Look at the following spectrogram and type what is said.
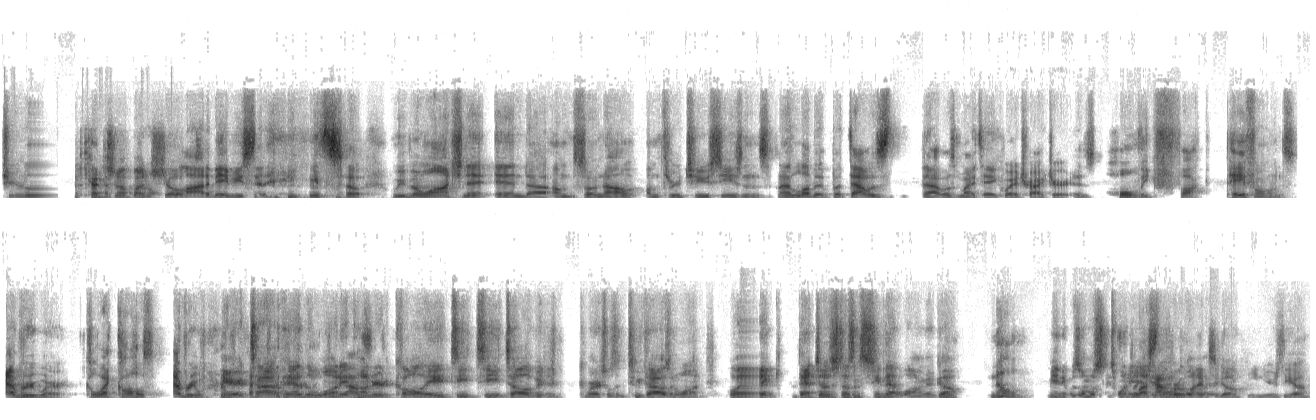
She really Catching up on show. a lot of babysitting. so we've been watching it, and uh, I'm so now I'm through two seasons, and I love it. But that was that was my takeaway. Tractor is holy fuck, payphones everywhere, collect calls everywhere. Air Top had the 1 800 call ATT television commercials in 2001. Like, that just doesn't seem that long ago. No. I mean, it was almost 20 like years half ago, our lives ago. 15 years ago.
